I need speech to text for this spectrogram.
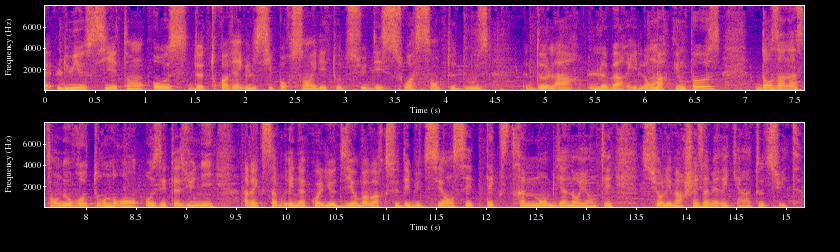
euh, lui aussi est en hausse de 3,6%. Il est au-dessus des 72 dollars le baril. On marque une pause. Dans un instant, nous retournerons aux États-Unis avec Sabrina Quagliozzi. On va voir que ce début de séance est extrêmement bien orienté sur les marchés américains. tout de suite.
